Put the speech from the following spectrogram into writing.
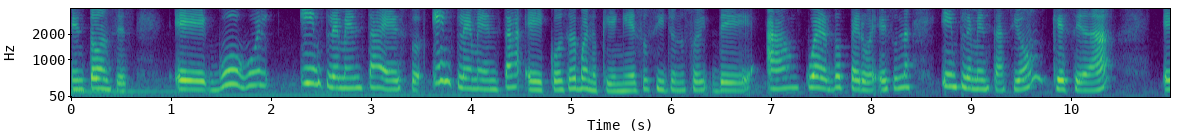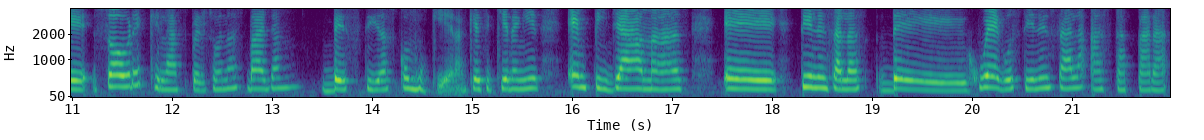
Entonces, eh, Google implementa esto, implementa eh, cosas, bueno, que en eso sí yo no estoy de acuerdo, pero es una implementación que se da eh, sobre que las personas vayan vestidas como quieran, que si quieren ir en pijamas, eh, tienen salas de juegos, tienen sala hasta para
